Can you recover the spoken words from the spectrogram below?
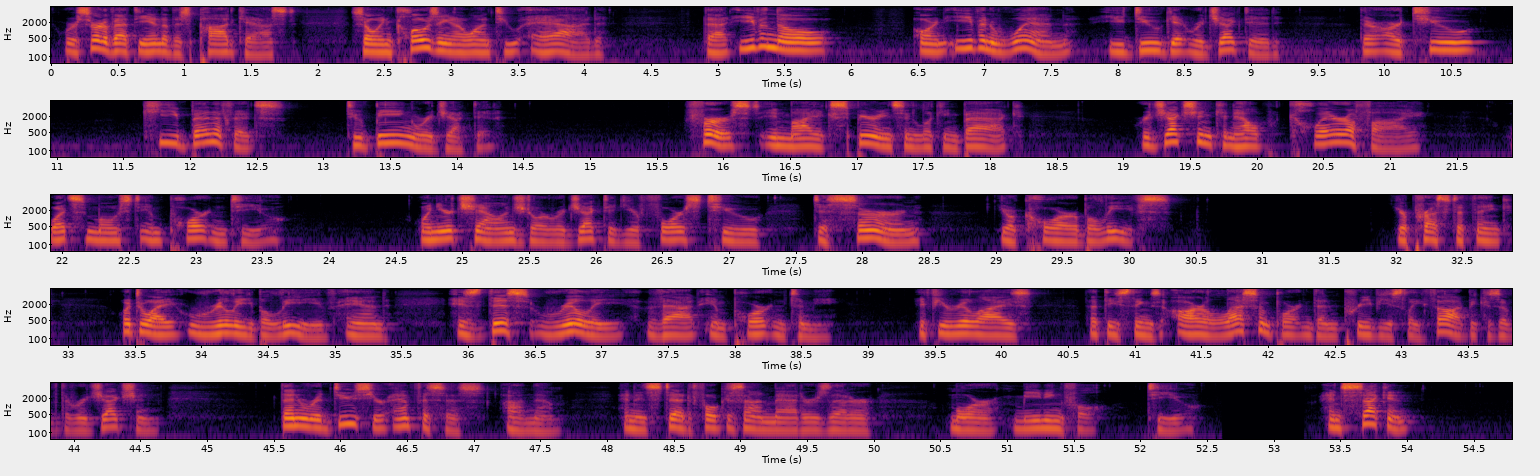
we're sort of at the end of this podcast. So, in closing, I want to add that even though, or even when you do get rejected, there are two key benefits to being rejected. First, in my experience in looking back, rejection can help clarify what's most important to you. When you're challenged or rejected, you're forced to discern your core beliefs. You're pressed to think, what do I really believe? And is this really that important to me? If you realize that these things are less important than previously thought because of the rejection, then reduce your emphasis on them and instead focus on matters that are more meaningful to you. And second,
